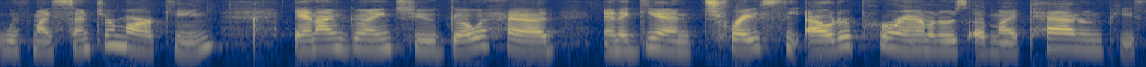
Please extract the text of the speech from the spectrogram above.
with my center marking and I'm going to go ahead and again trace the outer parameters of my pattern piece.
